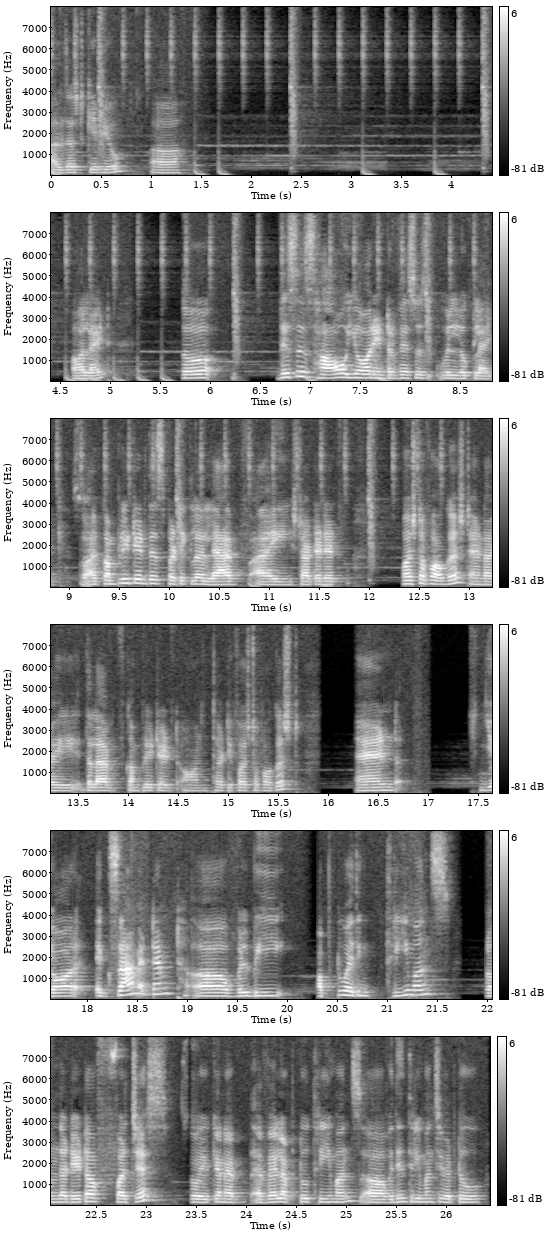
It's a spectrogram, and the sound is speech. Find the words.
I'll just give you uh, all right. So this is how your interfaces will look like so i've completed this particular lab i started it 1st of august and i the lab completed on 31st of august and your exam attempt uh, will be up to I think three months from the date of purchase. So you can avail up to three months. Uh, within three months, you have to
